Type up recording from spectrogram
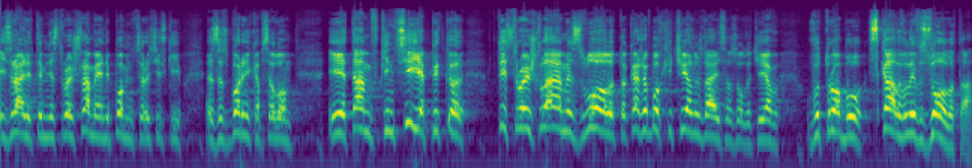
Ізраїль, ти мені строїш храми, я не пам'ятаю, це російський з зборника псалом. І там в кінці є під ти строїш храми, золото. Каже Бог, чи я нуждаюся в золоті. Я в, в утробу скал влив золота.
